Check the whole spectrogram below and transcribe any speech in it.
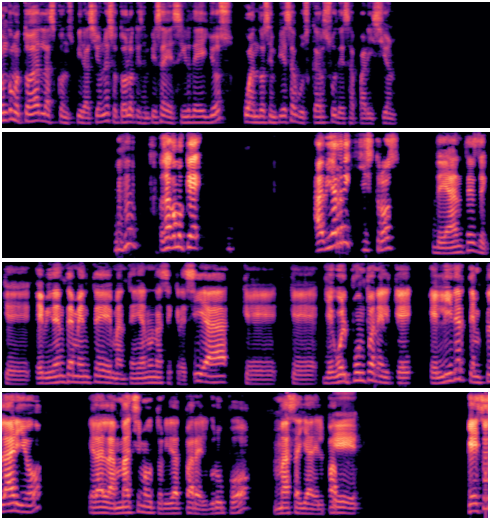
Son como todas las conspiraciones o todo lo que se empieza a decir de ellos cuando se empieza a buscar su desaparición. O sea, como que había registros de antes de que evidentemente mantenían una secrecía, que, llegó el punto en el que el líder templario era la máxima autoridad para el grupo, más allá del Papa. Eh, que eso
